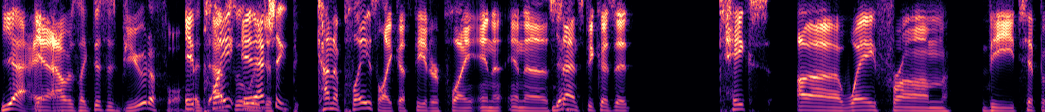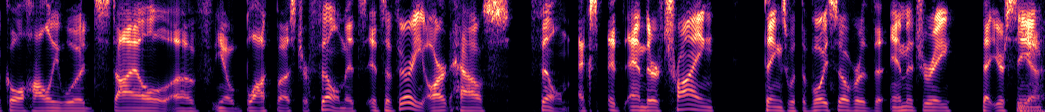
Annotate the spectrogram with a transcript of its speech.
yeah and Yeah. I was like this is beautiful. It it's play, absolutely it just- actually kind of plays like a theater play in a, in a sense because it takes away from the typical Hollywood style of you know blockbuster film. It's it's a very art house film, and they're trying things with the voiceover, the imagery that you're seeing. Yeah.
